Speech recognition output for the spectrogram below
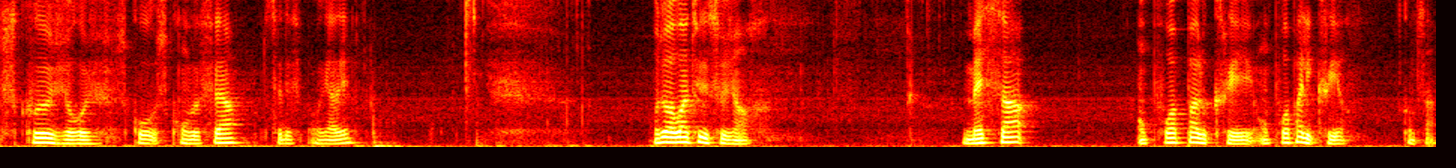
ce que je ce qu'on veut faire, c'est de regarder. On doit avoir un truc de ce genre. Mais ça, on pourra pas le créer, on pourra pas l'écrire comme ça.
